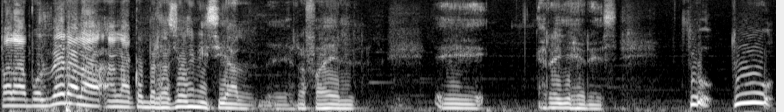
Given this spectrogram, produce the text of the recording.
para volver a la, conversación inicial, de Rafael eh, Reyes Jerez, tú, tú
